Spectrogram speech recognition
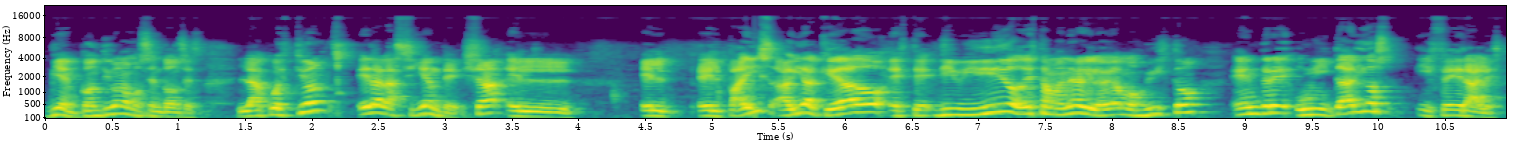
Bien, continuamos entonces. La cuestión era la siguiente. Ya el, el, el país había quedado este, dividido de esta manera que lo habíamos visto entre unitarios y federales.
